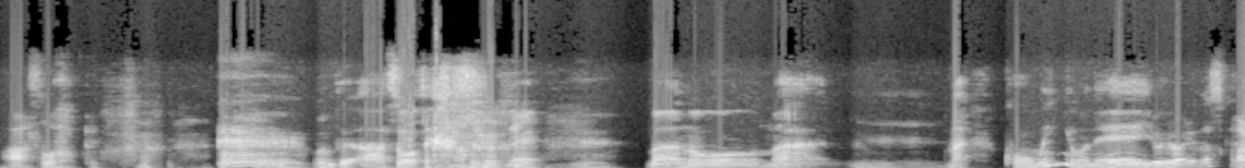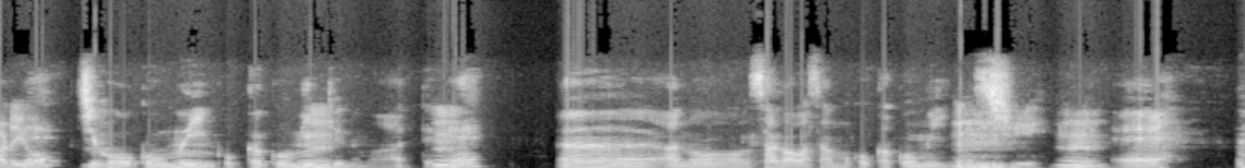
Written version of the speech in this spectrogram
あ、そう。本当に、ああ、そうって感じですね。まあ、あの、まあ、うん、まあ、公務員にもね、いろいろありますからね。あるよ地方公務員、国家公務員っていうのもあってね。うん、あの、佐川さんも国家公務員ですし、うん。ええ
